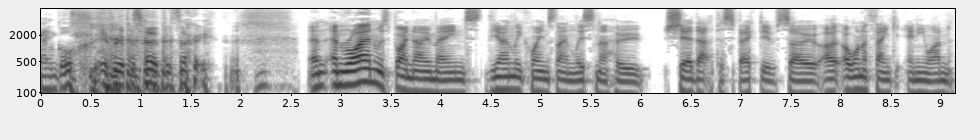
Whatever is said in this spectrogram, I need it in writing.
angle every episode, but sorry. And and Ryan was by no means the only Queensland listener who shared that perspective. So I, I want to thank anyone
